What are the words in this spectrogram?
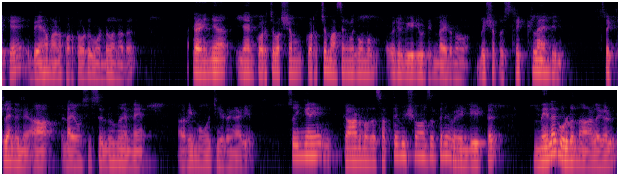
ഒക്കെ ഇദ്ദേഹമാണ് പുറത്തോട്ട് കൊണ്ടുവന്നത്. കഴിഞ്ഞ ഞാൻ കുറച്ച് വർഷം കുറച്ച് മാസങ്ങൾക്ക് മുമ്പ് ഒരു വീഡിയോ ഇട്ടിട്ടുണ്ടായിരുന്നു. ബിഷപ്പ് സ്ട്രിക്ലാൻഡിൻ സ്ട്രിക്ലാൻഡിന് ആ ഡയോസിസിൽ നിന്ന് തന്നെ റിമൂവ് ചെയ്ത കാര്യം. സോ ഇങ്ങനെ കാണുന്നത് സത്യവിശ്വാസത്തിന് വേണ്ടിയിട്ട് നിലകൊള്ളുന്ന ആളുകൾ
